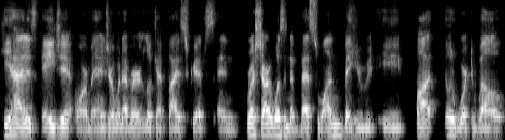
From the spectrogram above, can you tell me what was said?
he had his agent or manager or whatever look at five scripts and rush hour wasn't the best one but he he thought it would worked well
